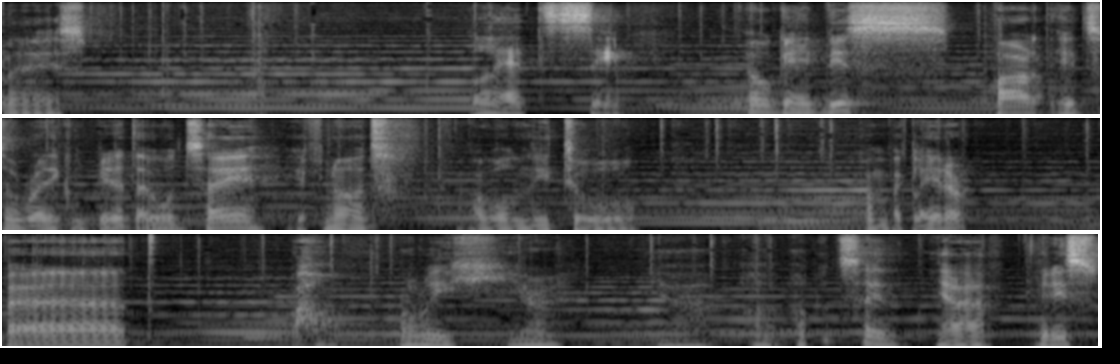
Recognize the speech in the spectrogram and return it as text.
Nice. Let's see. Okay, this part it's already completed, I would say. If not, I will need to come back later. But oh, probably here. Yeah, I would say yeah. There is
